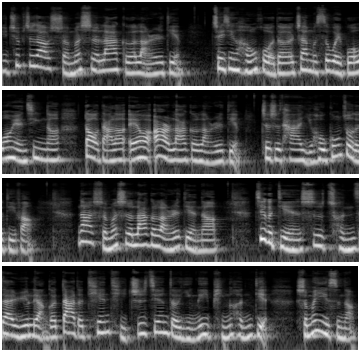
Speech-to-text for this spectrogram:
你知不知道什么是拉格朗日点？最近很火的詹姆斯韦伯望远镜呢，到达了 L 二拉格朗日点，这是他以后工作的地方。那什么是拉格朗日点呢？这个点是存在于两个大的天体之间的引力平衡点。什么意思呢？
